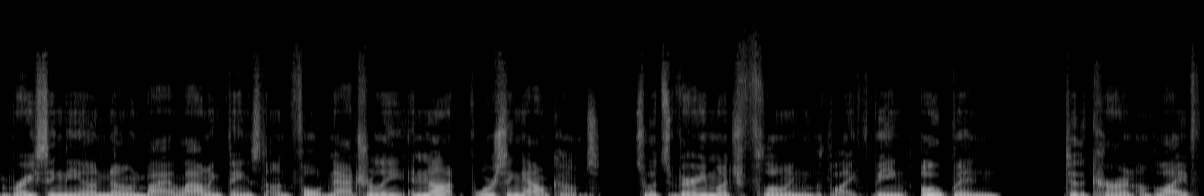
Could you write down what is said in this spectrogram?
embracing the unknown by allowing things to unfold naturally and not forcing outcomes. So it's very much flowing with life, being open to the current of life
